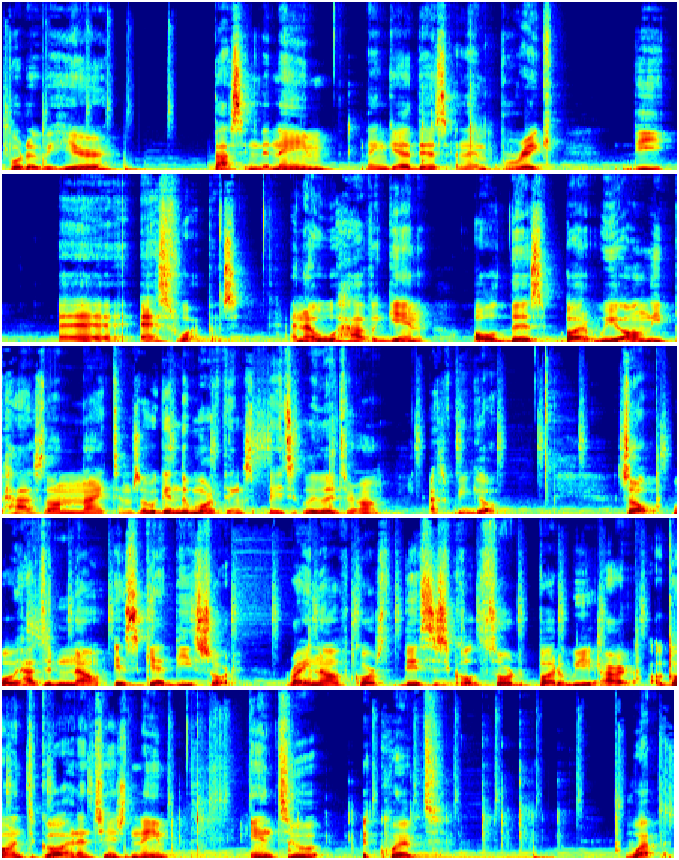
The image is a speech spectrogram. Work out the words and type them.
put over here passing the name then get this and then break the uh, S weapons. And I will have again all this but we only pass on an item. So we can do more things basically later on as we go. So what we have to do now is get the sword. Right now of course this is called sword but we are going to go ahead and change the name into equipped weapon.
